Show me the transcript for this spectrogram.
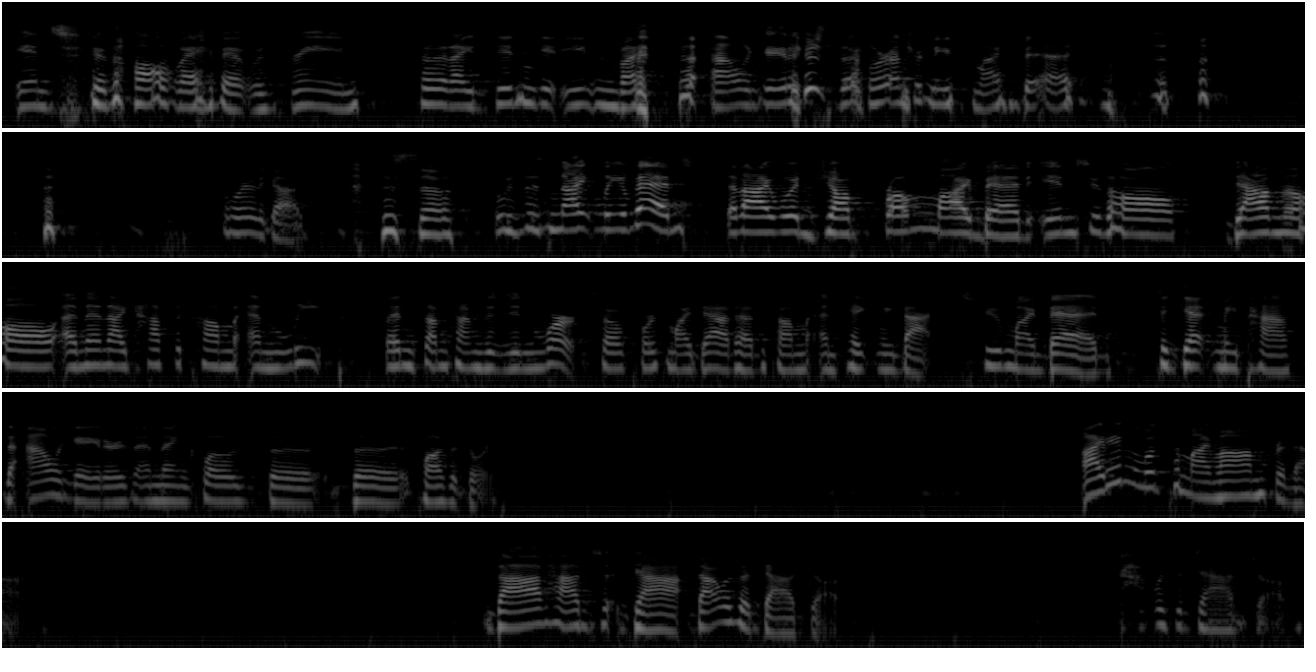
into the hallway that was green so that I didn't get eaten by the alligators that were underneath my bed. Swear to God. so it was this nightly event that I would jump from my bed into the hall, down the hall, and then I'd have to come and leap. And sometimes it didn't work. So, of course, my dad had to come and take me back to my bed to get me past the alligators and then close the, the closet doors. I didn't look to my mom for that. That had to, dad, that was a dad job. That was a dad job.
